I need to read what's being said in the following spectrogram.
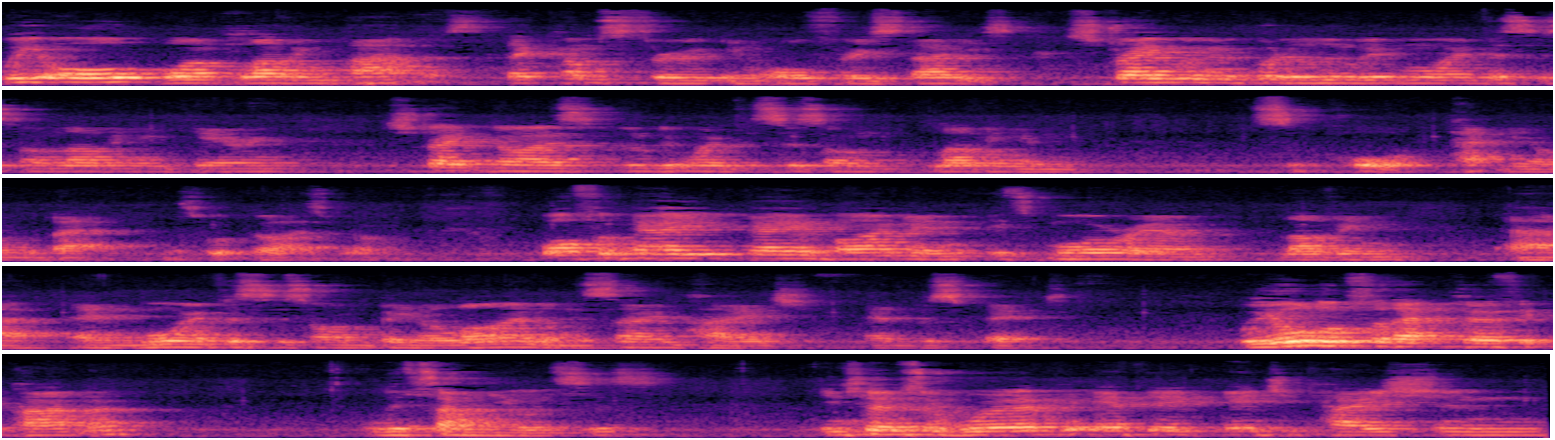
We all want loving partners. That comes through in all three studies. Straight women put a little bit more emphasis on loving and caring. Straight guys, a little bit more emphasis on loving and support, pat me on the back. That's what guys want. While for gay, gay and bi men, it's more around loving uh, and more emphasis on being aligned on the same page and respect. We all look for that perfect partner with some nuances. In terms of work ethic, education,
